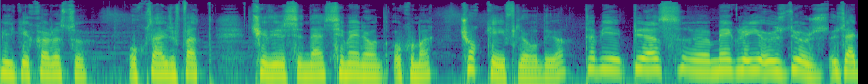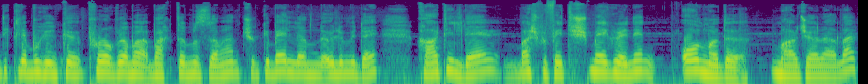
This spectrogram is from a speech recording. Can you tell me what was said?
Bilge Karasu, Oktay Rıfat çevirisinden Simenon okumak çok keyifli oluyor. Tabii biraz e, Megre'yi özlüyoruz. Özellikle bugünkü programa baktığımız zaman çünkü Bella'nın ölümü de katil de başmüfettiş Megre'nin olmadığı maceralar.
